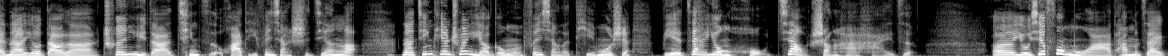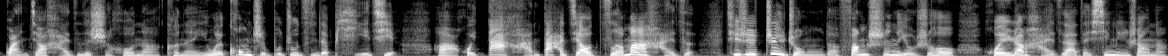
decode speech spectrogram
来呢，又到了春雨的亲子话题分享时间了。那今天春雨要跟我们分享的题目是：别再用吼叫伤害孩子。呃，有些父母啊，他们在管教孩子的时候呢，可能因为控制不住自己的脾气啊，会大喊大叫责骂孩子。其实这种的方式呢，有时候会让孩子啊在心灵上呢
